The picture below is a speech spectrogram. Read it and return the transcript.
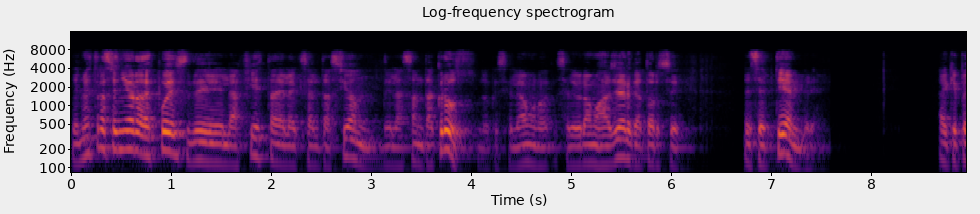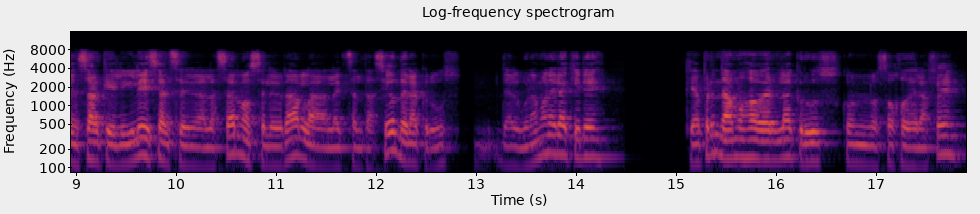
de Nuestra Señora después de la fiesta de la exaltación de la Santa Cruz, lo que celebramos, ayer, 14 de septiembre. Hay que pensar que la Iglesia, al, hacernos celebrar la, exaltación de la cruz, de alguna manera quiere que aprendamos a ver la cruz con los ojos de la fe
